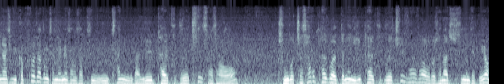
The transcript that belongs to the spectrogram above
안녕하십니까. 프로자동차 매매 상사 김인찬입니다. 1899-7445 중고차 사고 팔고 할 때는 1899-7445로 전화 주시면 되고요.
